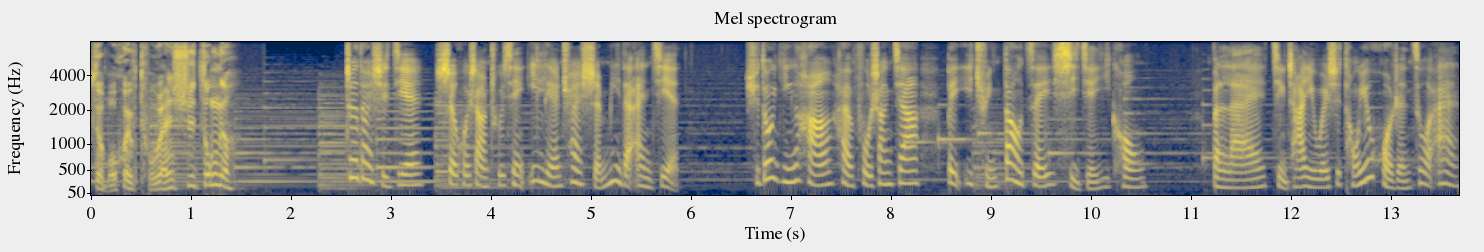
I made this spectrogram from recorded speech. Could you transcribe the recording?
怎么会突然失踪呢？这段时间，社会上出现一连串神秘的案件。许多银行和富商家被一群盗贼洗劫一空。本来警察以为是同一伙人作案，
